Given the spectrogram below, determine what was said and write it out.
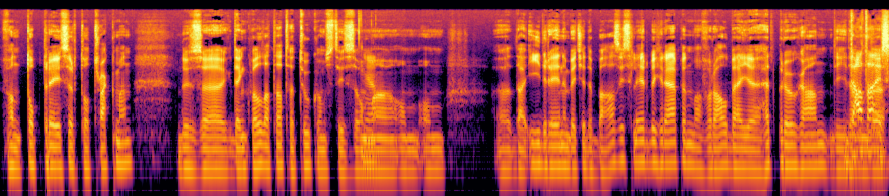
van top tracer tot trackman. Dus uh, ik denk wel dat dat de toekomst is om, ja. uh, om, om uh, dat iedereen een beetje de basis leert begrijpen, maar vooral bij je het pro gaan. Die data, de... is,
